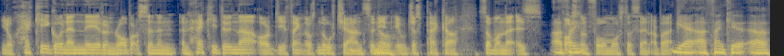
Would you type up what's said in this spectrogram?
you know Hickey going in there and Robertson and, and Hickey doing that, or do you think there's no chance and no. he'll just pick a someone that is I first think, and foremost a centre back? Yeah, I think I,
